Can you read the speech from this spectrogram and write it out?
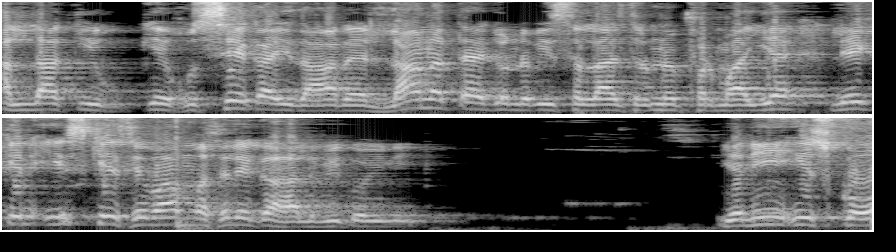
اللہ کی، کے غصے کا اظہار ہے۔ لانت ہے جو نبی صلی اللہ علیہ وسلم نے فرمائی ہے، لیکن اس کے سوا مسئلے کا حل بھی کوئی نہیں۔ یعنی اس کو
